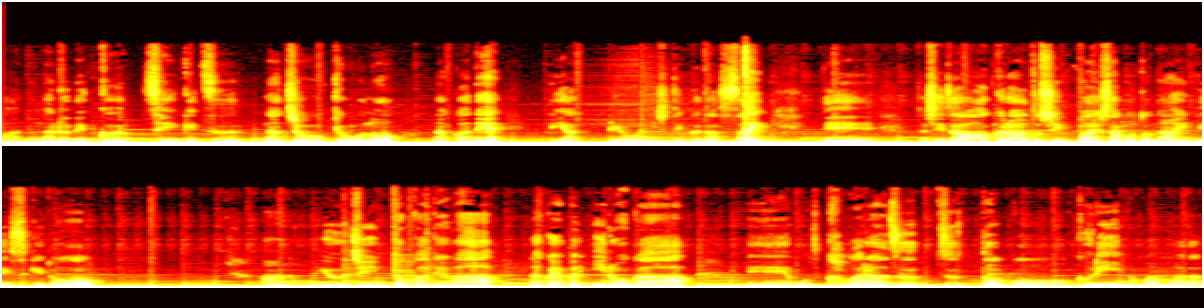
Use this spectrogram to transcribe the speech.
あのなるべく清潔な状況の中でやるようにしてください。で私ザワークラウド失敗したことないんですけどあの友人とかではなんかやっぱ色が、えー、変わらずずっとこうグリーンのまんまだっ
